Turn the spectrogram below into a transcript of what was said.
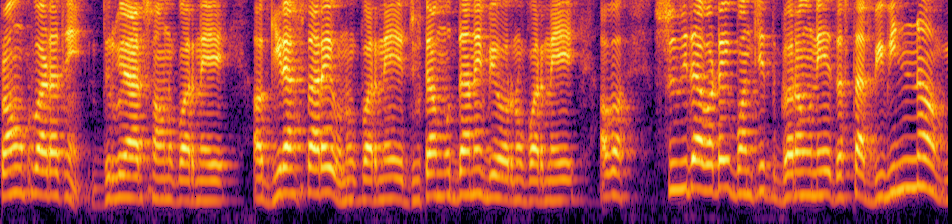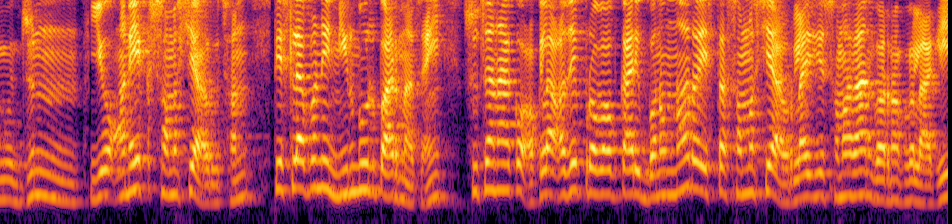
प्रमुखबाट चाहिँ दुर्व्यवहार सहनु पर्ने गिरफ्तारै हुनुपर्ने झुटा मुद्दा नै बेहोर्नु पर्ने अब सुविधाबाटै वञ्चित गराउने जस्ता विभिन्न जुन यो अनेक समस्याहरू छन् त्यसलाई पनि निर्मूल पार्न चाहिँ सूचनाको हकलाई अझै प्रभावकारी बनाउन र यस्ता समस्याहरूलाई चाहिँ समाधान गर्नको लागि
